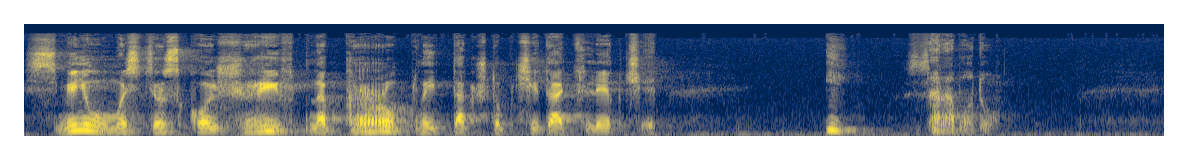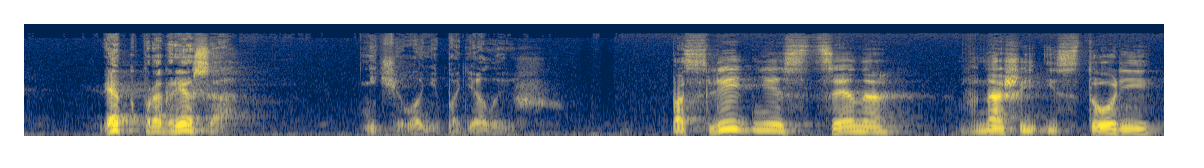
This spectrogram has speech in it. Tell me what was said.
сменю в мастерской шрифт на крупный, так, чтобы читать легче, и за работу. Век прогресса. Ничего не поделаешь. Последняя сцена в нашей истории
